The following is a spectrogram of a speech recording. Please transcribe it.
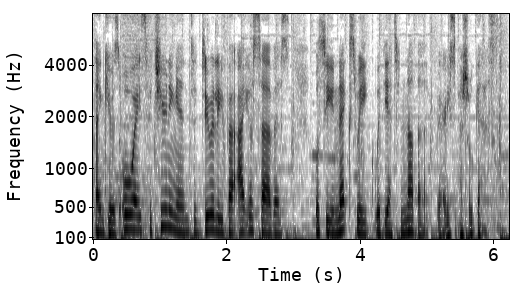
Thank you as always for tuning in to Dua Lipa at your service. We'll see you next week with yet another very special guest.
